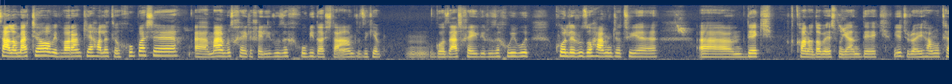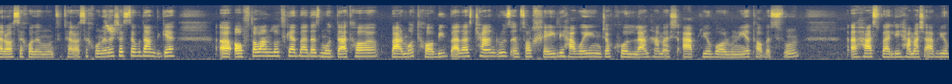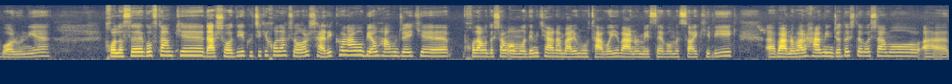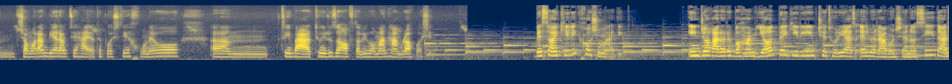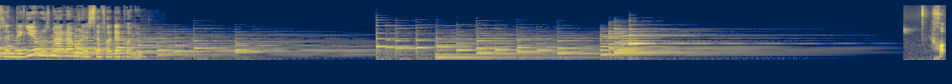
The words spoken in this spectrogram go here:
سلام بچه ها امیدوارم که حالتون خوب باشه. من امروز خیلی خیلی روز خوبی داشتم. روزی که گذشت خیلی روز خوبی بود. کل روزو همینجا توی دک کانادا بهش میگن دک. یه جورایی همون تراس خودمون تو تراس خونه نشسته بودم دیگه. آفتابم لطف کرد بعد از مدت ها بر ما تابید بعد از چند روز. امسال خیلی هوای اینجا کلا همش ابری و بارونیه تابستون هست ولی همش ابری و بارونیه. خلاصه گفتم که در شادی کوچیک خودم شما رو شریک کنم و بیام همون جایی که خودم رو داشتم آماده می‌کردم برای محتوای برنامه سوم سایکلیک برنامه رو همینجا داشته باشم و شما رو بیارم توی حیات پشتی خونه و توی این, بر... توی این روز آفتابی با من همراه باشید. به سایکلیک خوش اومدید. اینجا قراره با هم یاد بگیریم چطوری از علم روانشناسی در زندگی روزمرهمون استفاده کنیم. خب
